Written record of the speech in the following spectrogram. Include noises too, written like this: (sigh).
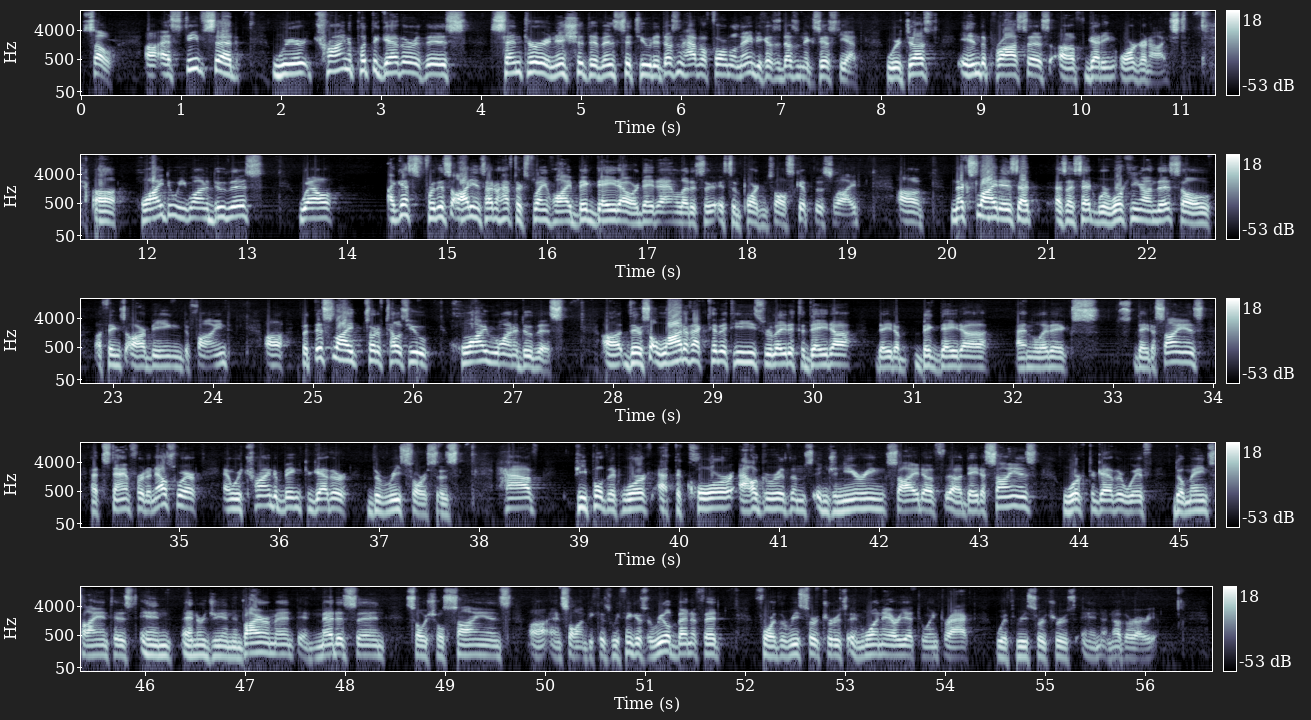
So as Steve said we're trying to put together this Center Initiative Institute. It doesn't have a formal name because it doesn't exist yet. We're just in the process of getting organized. Uh, why do we want to do this? Well, I guess for this audience, I don't have to explain why big data or data analytics is important, so I'll skip this slide. Uh, next slide is that, as I said, we're working on this, so uh, things are being defined. Uh, but this slide sort of tells you why we want to do this. Uh, there's a lot of activities related to data, data, big data, analytics, data science at Stanford and elsewhere, and we're trying to bring together the resources, have people that work at the core algorithms engineering side of uh, data science work together with domain scientists in energy and environment, in medicine, social science, uh, and so on, because we think it's a real benefit for the researchers in one area to interact with researchers in another area.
